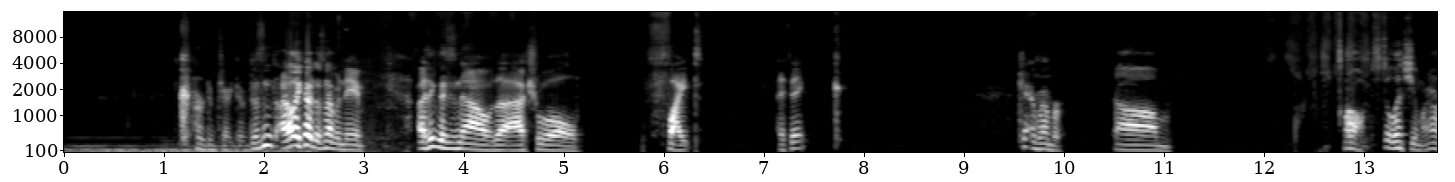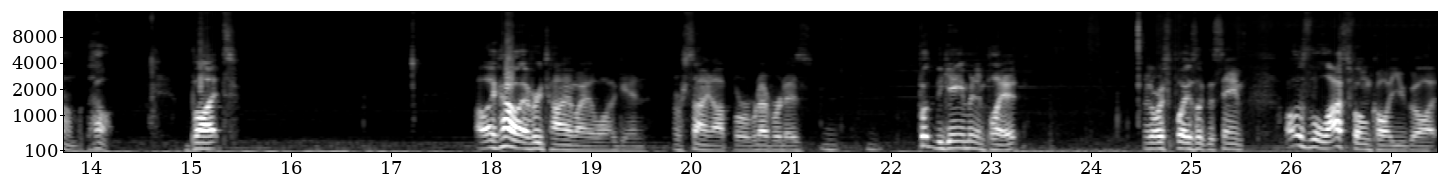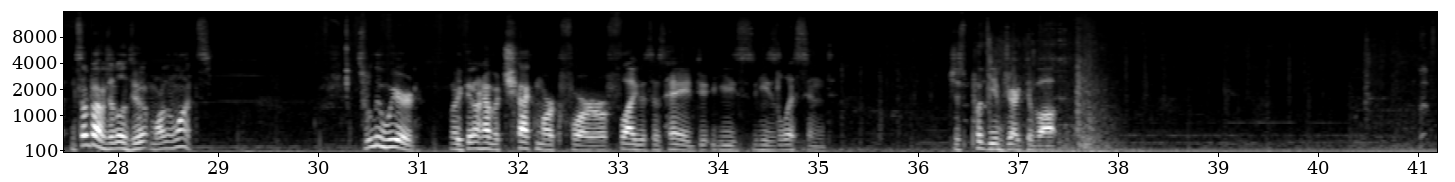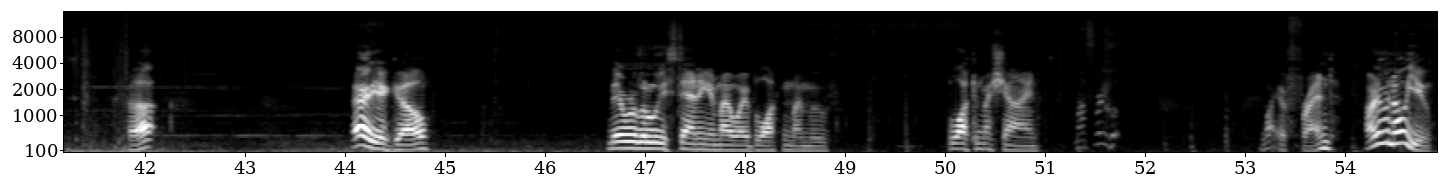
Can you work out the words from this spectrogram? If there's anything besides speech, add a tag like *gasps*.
current objective. Doesn't I like how it doesn't have a name. I think this is now the actual fight. I think. Can't remember. Um. Oh, I'm still itchy on my arm. What the hell? But I like how every time I log in or sign up or whatever it is, put the game in and play it. It always plays like the same. Oh, this is the last phone call you got. And sometimes it'll do it more than once. It's really weird. Like they don't have a check mark for it or a flag that says, "Hey, he's he's listened." Just put the objective up. Ah. There you go. They were literally standing in my way, blocking my move. Blocking my shine. My friend. I'm not your friend. I don't even know you.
